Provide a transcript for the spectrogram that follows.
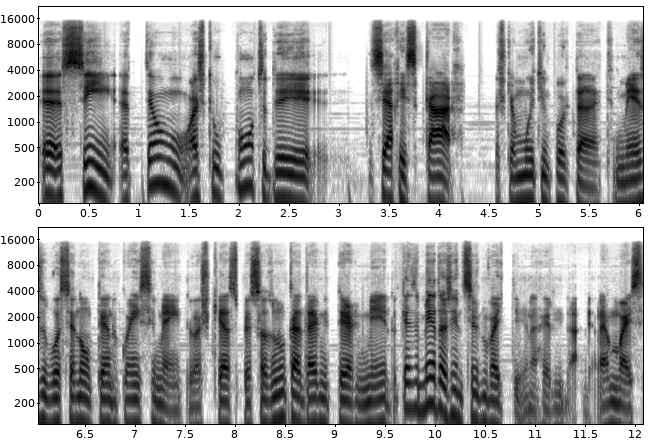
é, sim, é, tem um, acho que o ponto de se arriscar Acho que é muito importante, mesmo você não tendo conhecimento. Eu acho que as pessoas nunca devem ter medo. Quer dizer, medo a gente sempre vai ter, na realidade, né? Mas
